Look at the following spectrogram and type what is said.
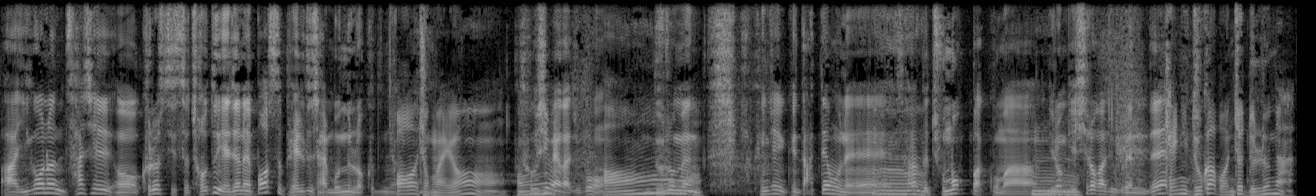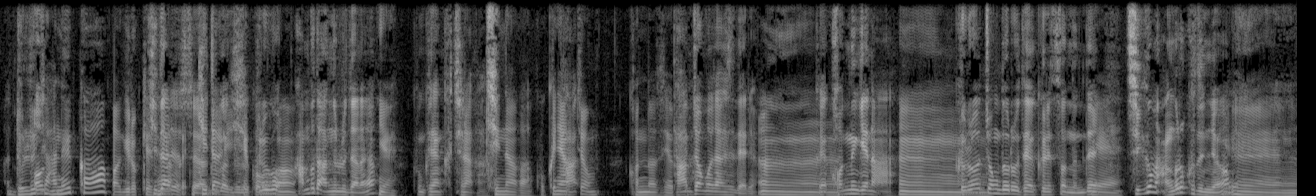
아, 이거는 사실, 어, 그럴 수 있어요. 저도 예전에 버스 벨도 잘 못 눌렀거든요. 어, 정말요? 소심해가지고, 어. 누르면 굉장히 그나 때문에 음. 사람들 주목받고 막 음. 이런 게 싫어가지고 그랬는데. 괜히 누가 먼저 누르면, 누르지 어, 않을까? 막 이렇게. 기다렸어요. 기다리시고. 그리고 어. 아무도 안 누르잖아요? 예. 그럼 그냥 지나가. 지나가고. 그냥 아, 좀 건너세요. 다음 정거장에서 내려. 음. 그냥 걷는 게 나아. 음. 그럴 정도로 내가 그랬었는데 예. 지금 안 그렇거든요. 예.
